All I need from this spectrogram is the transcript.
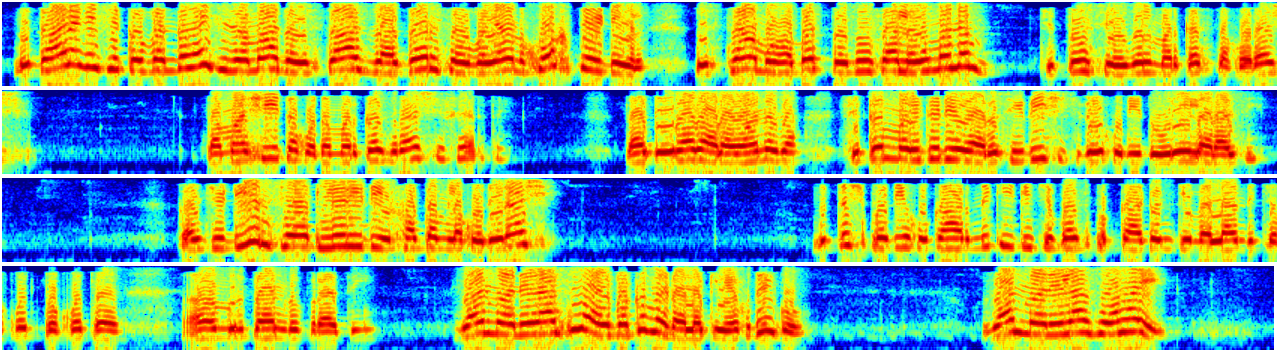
نو دارنګه چې کو بنده وای چې زما د استاد دا درس او بیان خوښ دی ډیر نو ستا محبت په څو ساله ومنم چې تاسو یو ځل مرکز ته خورش تماشې ته خو د مرکز راشي خیر دی دا دوره را روانه ده چې کوم ملګری را رسیدي شي چې دی خو دې دورې له راځي کوم چې ډیر زیات لري دي ختم له خو دې راشي نو تش په دې خو کار نه کېږي چې بس په کاټن کې ولاندې چې خود په خود مردان به پراتی ځان باندې لاس ووایي په کومه ډله کې یې خدای کو ځان باندې لاس ووایي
